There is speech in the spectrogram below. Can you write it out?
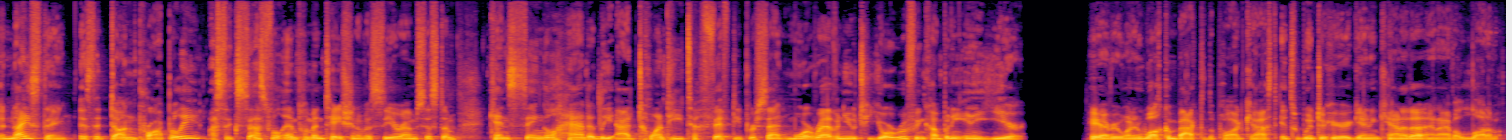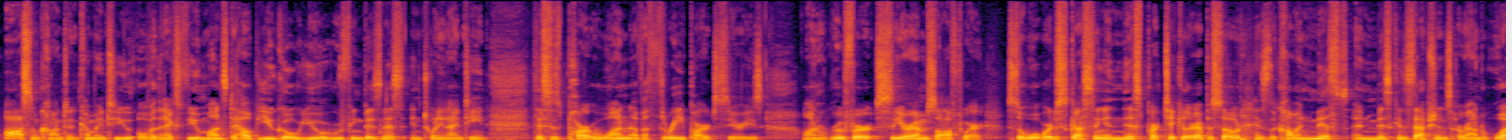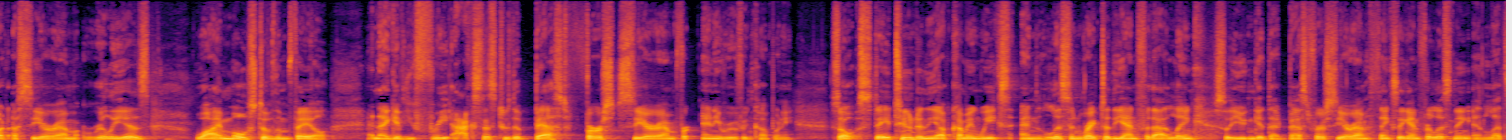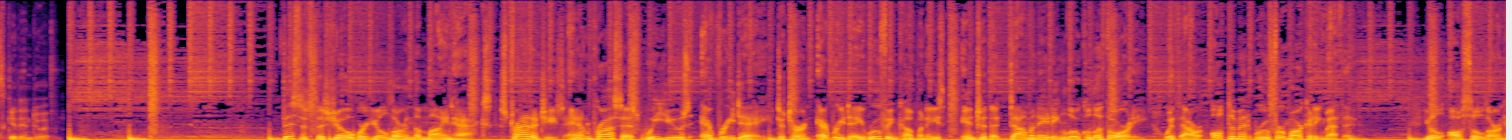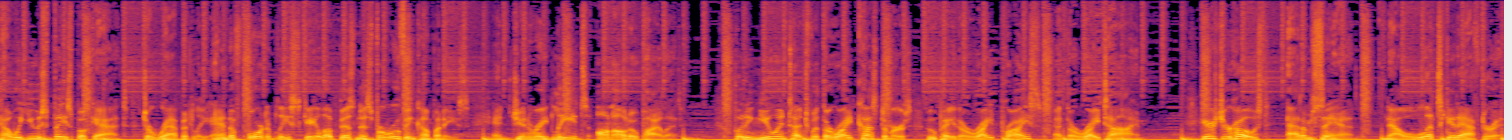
The nice thing is that done properly, a successful implementation of a CRM system can single handedly add 20 to 50% more revenue to your roofing company in a year. Hey everyone, and welcome back to the podcast. It's winter here again in Canada, and I have a lot of awesome content coming to you over the next few months to help you grow your roofing business in 2019. This is part one of a three part series on roofer CRM software. So, what we're discussing in this particular episode is the common myths and misconceptions around what a CRM really is, why most of them fail, and I give you free access to the best first CRM for any roofing company. So stay tuned in the upcoming weeks and listen right to the end for that link so you can get that best first CRM. Thanks again for listening, and let's get into it. This is the show where you'll learn the mind hacks, strategies, and process we use every day to turn everyday roofing companies into the dominating local authority with our ultimate roofer marketing method. You'll also learn how we use Facebook ads to rapidly and affordably scale up business for roofing companies and generate leads on autopilot putting you in touch with the right customers who pay the right price at the right time. Here's your host, Adam Sand. Now let's get after it.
